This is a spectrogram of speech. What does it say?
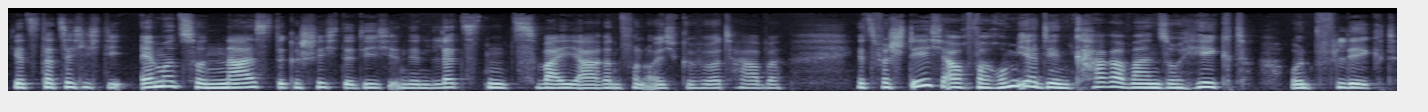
jetzt tatsächlich die emotionalste Geschichte, die ich in den letzten zwei Jahren von euch gehört habe. Jetzt verstehe ich auch, warum ihr den Caravan so hegt und pflegt.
